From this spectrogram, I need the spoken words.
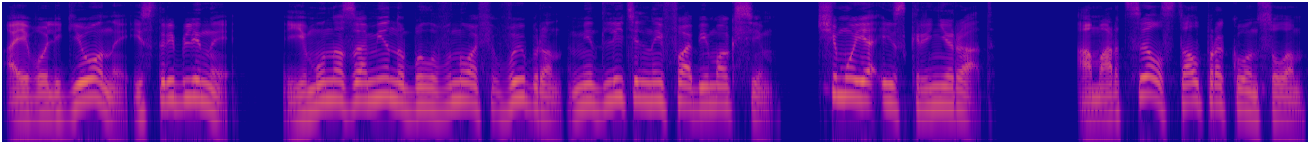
а его легионы истреблены. Ему на замену был вновь выбран медлительный Фабий Максим, чему я искренне рад. А Марцел стал проконсулом.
